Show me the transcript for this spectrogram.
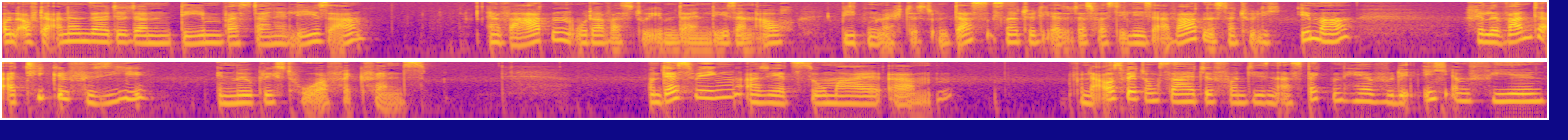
und auf der anderen Seite dann dem, was deine Leser erwarten oder was du eben deinen Lesern auch bieten möchtest. Und das ist natürlich, also das, was die Leser erwarten, ist natürlich immer relevante Artikel für sie in möglichst hoher Frequenz. Und deswegen, also jetzt so mal ähm, von der Auswertungsseite von diesen Aspekten her, würde ich empfehlen,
